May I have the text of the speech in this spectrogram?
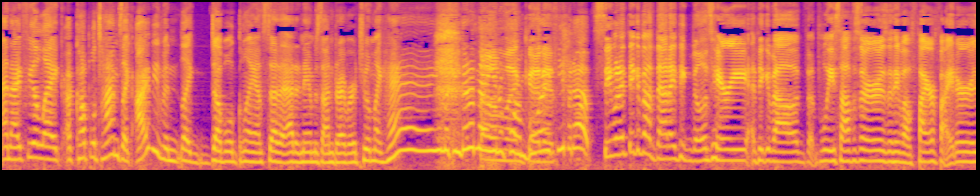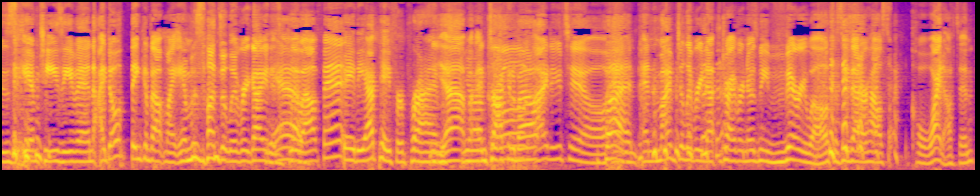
and I feel like a couple times, like I've even like double glanced at, at an Amazon driver or two. I'm like, hey, you looking good in that Oh, uniform, boy, keep it up. See, when I think about that, I think military, I think about police officers, I think about firefighters, EMTs even. I don't think about my Amazon delivery guy in his blue outfit. baby. I pay for Prime. Yeah, you know I'm girl, talking about. I do too. But- and, and my delivery driver knows me very well because he's at our house quite often.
